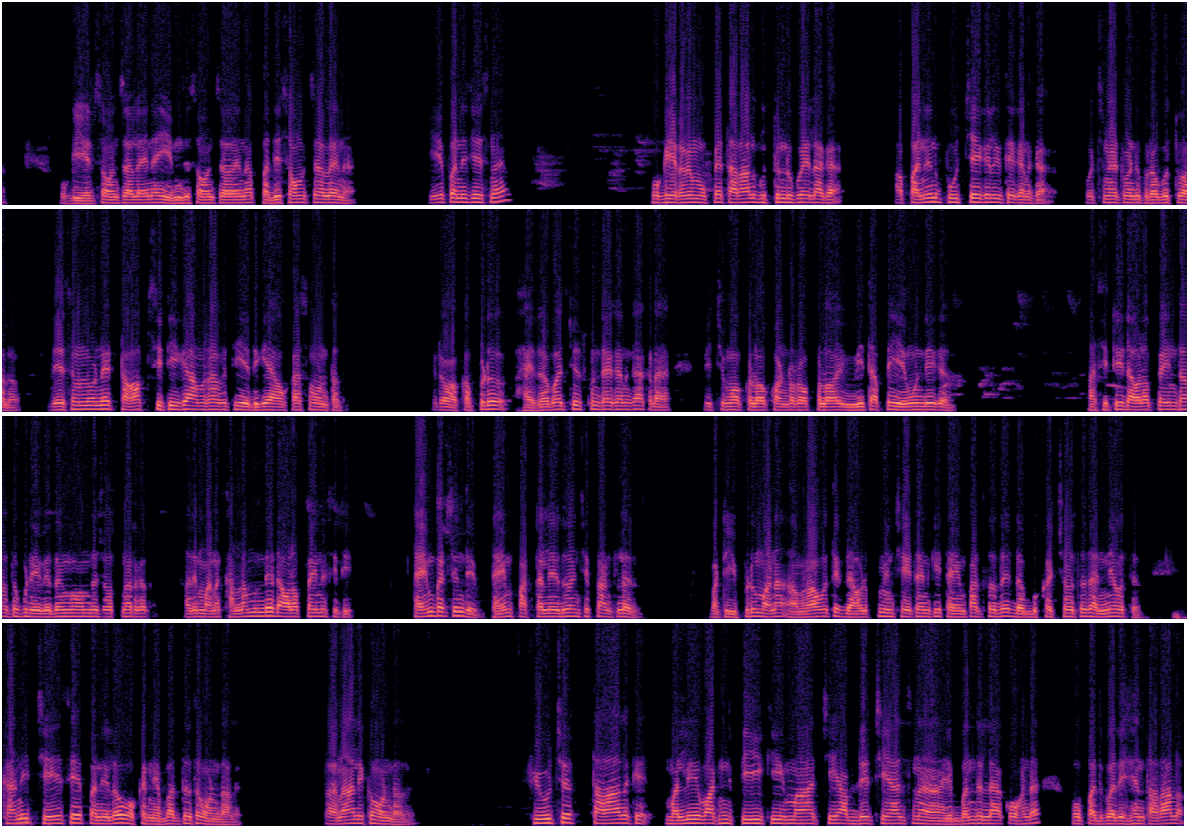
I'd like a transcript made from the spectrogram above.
ఒక ఏడు సంవత్సరాలైనా ఎనిమిది సంవత్సరాలైనా పది సంవత్సరాలైనా ఏ పని చేసినా ఒక ఇరవై ముప్పై తరాలు గుర్తుండిపోయేలాగా ఆ పనిని పూర్తి చేయగలిగితే కనుక వచ్చినటువంటి ప్రభుత్వాలు దేశంలోనే టాప్ సిటీగా అమరావతి ఎదిగే అవకాశం ఉంటుంది. మీరు ఒకప్పుడు హైదరాబాద్ చూసుకుంటే కనుక అక్కడ పిచ్చి మొక్కలు కొండ రొప్పలు ఇవి తప్ప ఏముండేవి కాదు. ఆ సిటీ డెవలప్ అయిన తర్వాత ఇప్పుడు ఏ విధంగా ఉందో చూస్తున్నారు కదా. అది మన కళ్ళ ముందే డెవలప్ అయిన సిటీ. టైం పట్టింది. టైం పట్టలేదు అని చెప్పి అంటలేదు. బట్ ఇప్పుడు మన అమరావతి డెవలప్మెంట్ చేయడానికి టైం పడుతుంది డబ్బు ఖర్చు అవుతుంది అన్నీ అవుతుంది. కానీ చేసే పనిలో ఒక నిబద్ధత ఉండాలి. ప్రణాళిక ఉండాలి. ఫ్యూచర్ తరాలకి మళ్ళీ వాటిని పీకి మార్చి అప్డేట్ చేయాల్సిన ఇబ్బందులు లేకుండా ఓ పది పదిహేను తరాలు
